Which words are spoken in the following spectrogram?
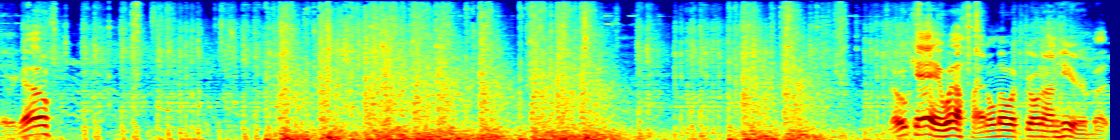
There we go. Okay, well, I don't know what's going on here, but...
